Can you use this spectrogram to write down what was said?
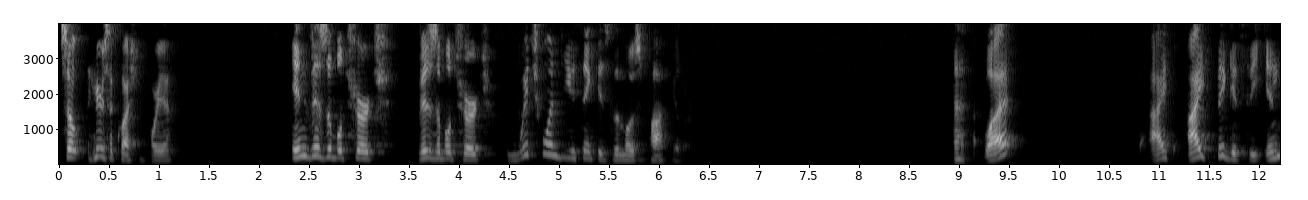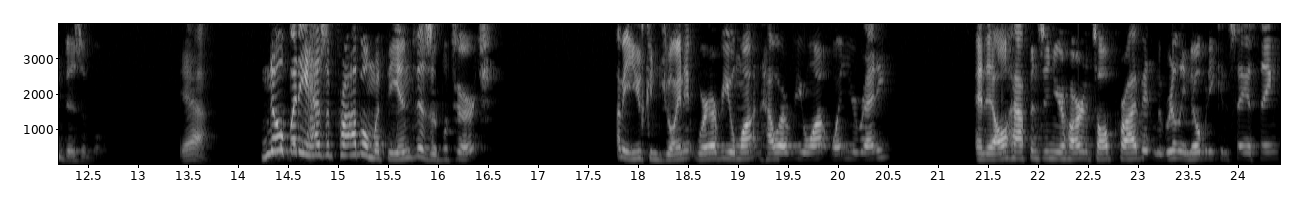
So, here's a question for you Invisible church, visible church, which one do you think is the most popular? what? I, I think it's the invisible. Yeah. Nobody has a problem with the invisible church. I mean, you can join it wherever you want, however you want, when you're ready. And it all happens in your heart. It's all private, and really nobody can say a thing.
